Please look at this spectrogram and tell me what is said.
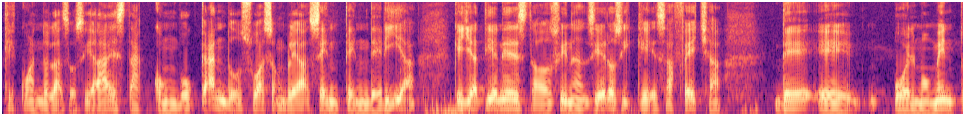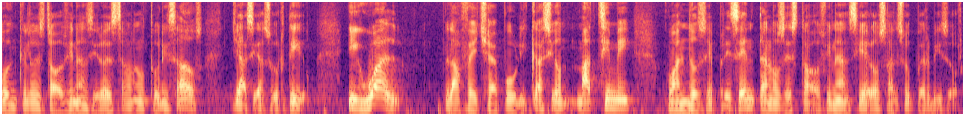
que cuando la sociedad está convocando su asamblea, se entendería que ya tiene estados financieros y que esa fecha de, eh, o el momento en que los estados financieros están autorizados ya se ha surtido. Igual la fecha de publicación, máxime cuando se presentan los estados financieros al supervisor.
